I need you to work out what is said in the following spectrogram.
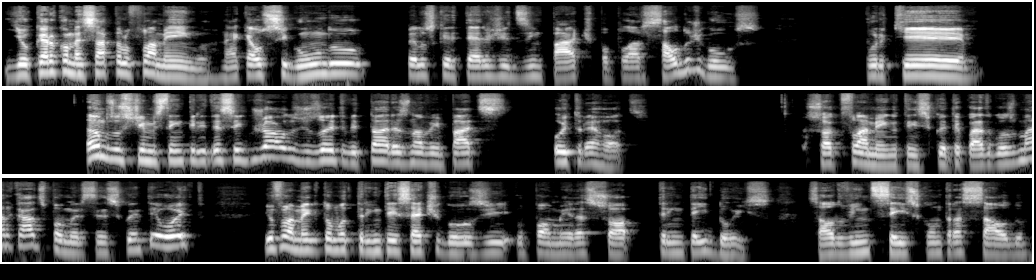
E eu quero começar pelo Flamengo, né, que é o segundo pelos critérios de desempate popular saldo de gols porque ambos os times têm 35 jogos, 18 vitórias, 9 empates, oito derrotas. Só que o Flamengo tem 54 gols marcados, o Palmeiras tem 58, e o Flamengo tomou 37 gols e o Palmeiras só 32. Saldo 26 contra saldo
